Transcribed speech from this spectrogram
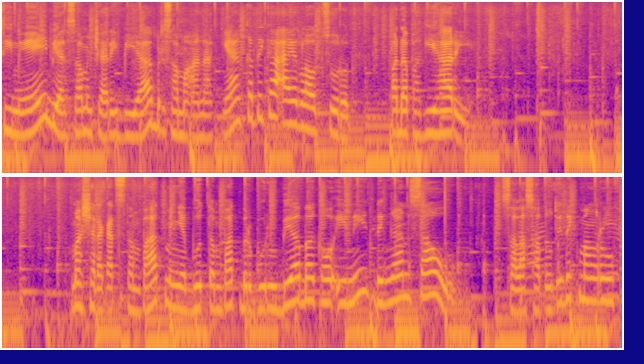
Usime biasa mencari bia bersama anaknya ketika air laut surut pada pagi hari. Masyarakat setempat menyebut tempat berburu bia bakau ini dengan sau, salah satu titik mangrove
